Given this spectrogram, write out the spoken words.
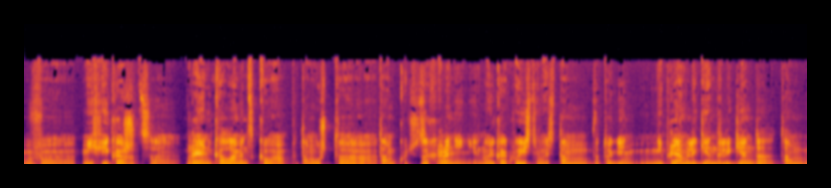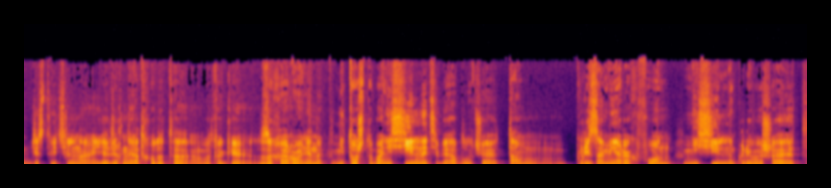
в МИФИ, кажется, в районе Коломенского, потому что там куча захоронений. Ну и как выяснилось, там в итоге не прям легенда-легенда, там действительно ядерные отходы-то в итоге захоронены. Не то, чтобы они сильно тебя облучают, там при замерах фон не сильно превышает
